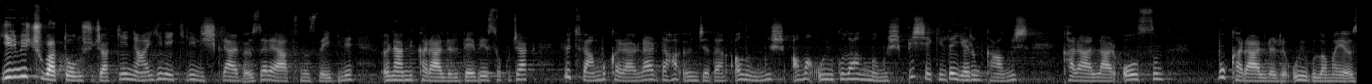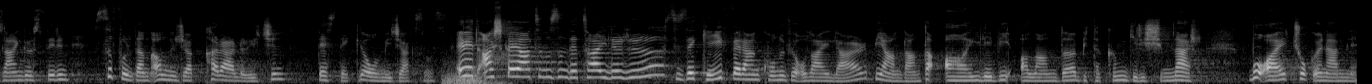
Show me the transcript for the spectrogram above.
23 Şubat'ta oluşacak yeni ay yine ikili ilişkiler ve özel hayatınızla ilgili önemli kararları devreye sokacak. Lütfen bu kararlar daha önceden alınmış ama uygulanmamış bir şekilde yarım kalmış kararlar olsun. Bu kararları uygulamaya özen gösterin. Sıfırdan alınacak kararlar için destekli olmayacaksınız. Evet aşk hayatınızın detayları size keyif veren konu ve olaylar bir yandan da ailevi alanda bir takım girişimler. Bu ay çok önemli.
